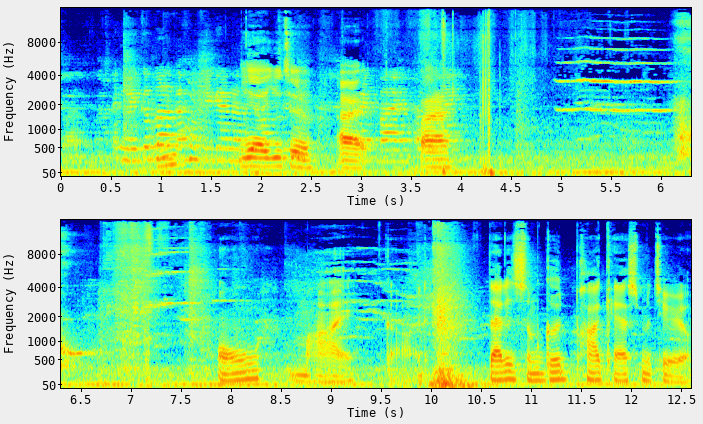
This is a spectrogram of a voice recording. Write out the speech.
But anyway, good luck. Mhm. I hope you get another. Yeah, you too. All right. Bye. Bye. Oh my god. That is some good podcast material.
